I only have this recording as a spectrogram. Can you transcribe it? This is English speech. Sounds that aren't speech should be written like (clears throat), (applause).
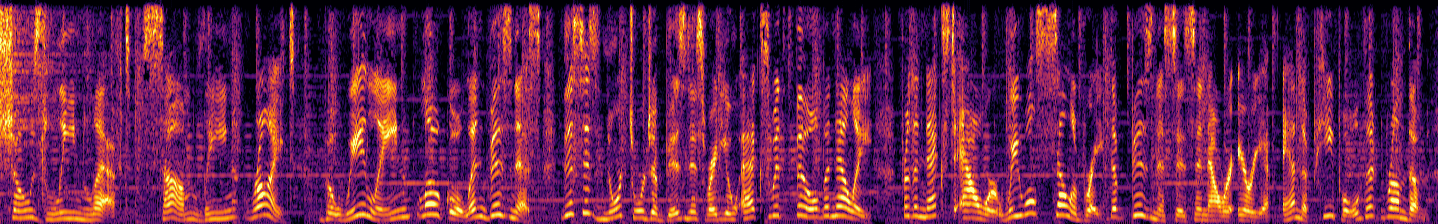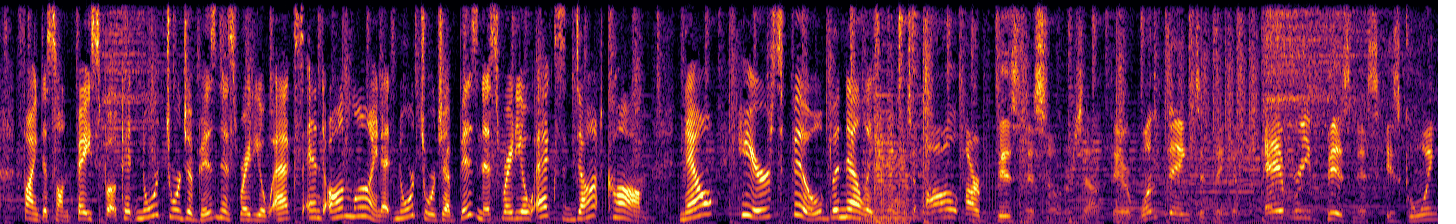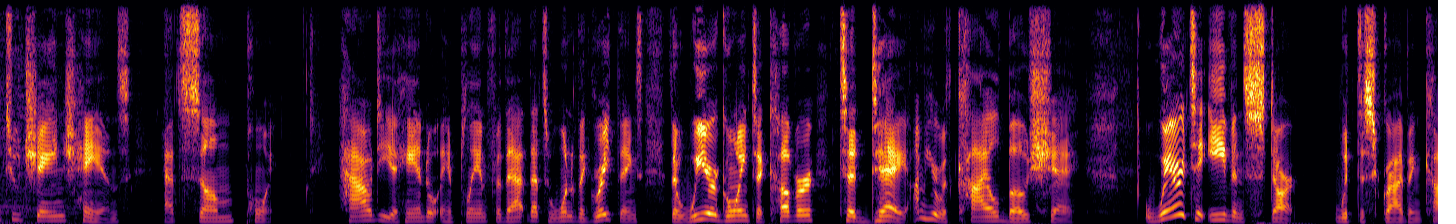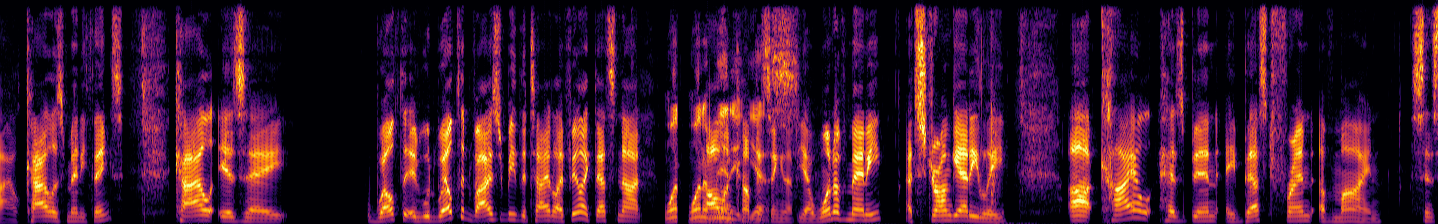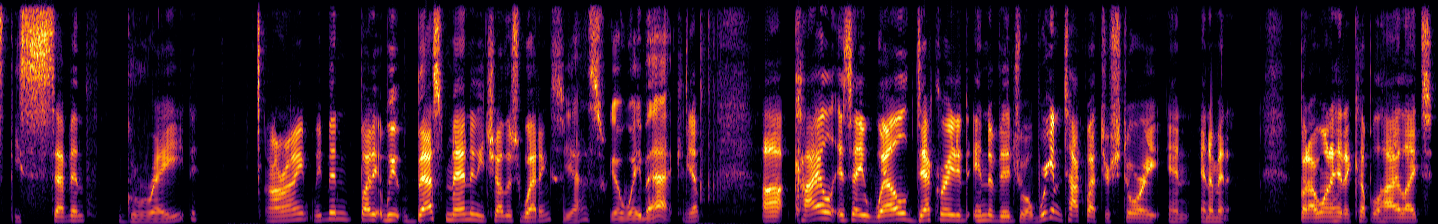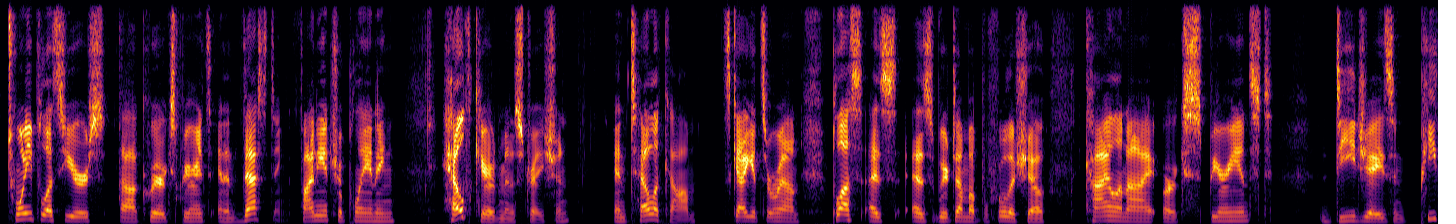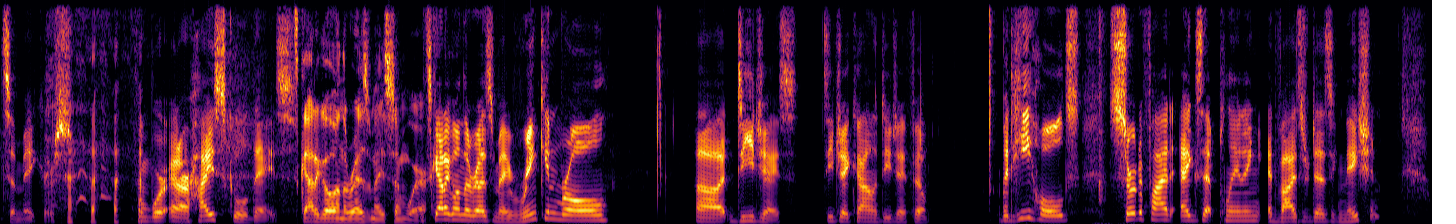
shows lean left, some lean right, but we lean local and business. This is North Georgia Business Radio X with Phil Bonelli. For the next hour, we will celebrate the businesses in our area and the people that run them. Find us on Facebook at North Georgia Business Radio X and online at northgeorgiabusinessradiox.com. Now, here's Phil Bonelli. To all our business owners out there, one thing to think of every business is going to change hands at some point. How do you handle and plan for that? That's one of the great things that we are going to cover today. I'm here with Kyle Bochat. Where to even start with describing Kyle? Kyle is many things. Kyle is a wealth. Would wealth advisor be the title? I feel like that's not one one of all many. encompassing yes. enough. Yeah, one of many at Strong Gaddy Lee. Uh, Kyle has been a best friend of mine since the seventh grade. All right, we've been buddy, we best men in each other's weddings. Yes, we go way back. Yep. Uh, Kyle is a well decorated individual. We're going to talk about your story in, in a minute, but I want to hit a couple of highlights 20 plus years uh, career experience in investing, financial planning, healthcare administration, and telecom. This guy gets around. Plus, as, as we were talking about before the show, Kyle and I are experienced DJs and pizza makers from where, at our high school days. It's got to go on the resume somewhere. It's got to go on the resume. Rink and roll uh, DJs, DJ Kyle and DJ Phil. But he holds certified exit planning advisor designation,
